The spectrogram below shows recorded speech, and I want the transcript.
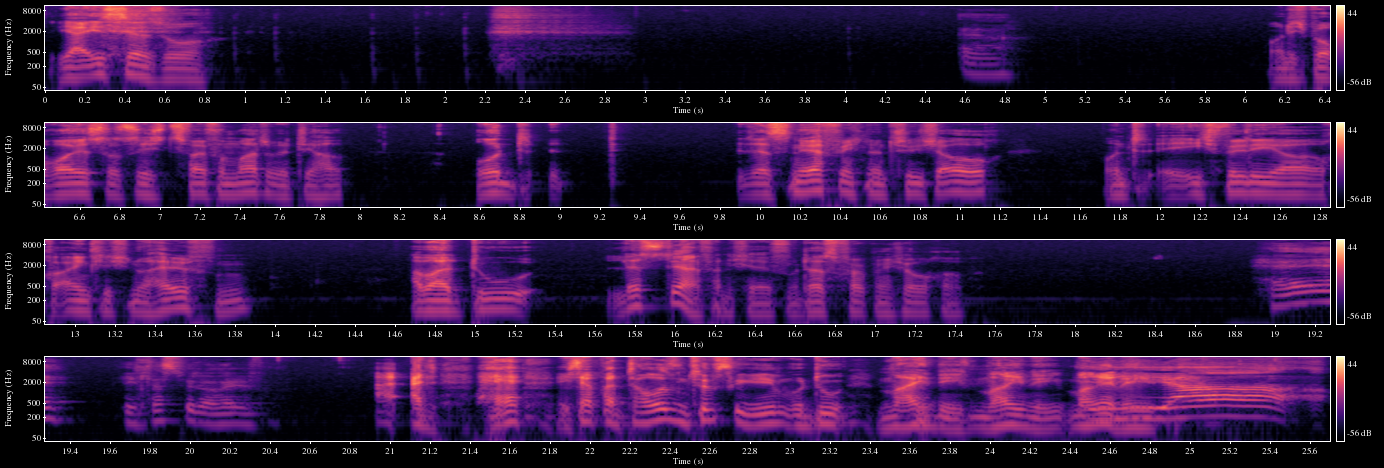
Ja, ist ja so. ja. Und ich bereue es, dass ich zwei Formate mit dir hab. Und das nervt mich natürlich auch. Und ich will dir ja auch eigentlich nur helfen. Aber du lässt dir einfach nicht helfen. Und das fuckt mich auch ab. Hä? Ich lass mir doch helfen. Ah, Hä? Ich habe gerade tausend Tipps gegeben und du, meine, meine, meine. Ja.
